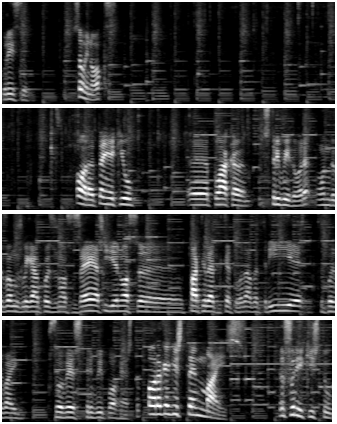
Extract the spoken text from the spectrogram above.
Por isso, são inox. Ora, tem aqui o a placa distribuidora, onde vamos ligar depois os nossos ES e a nossa parte elétrica toda, a bateria, que depois vai, por sua vez, distribuir para o resto. Ora, o que é que isto tem de mais? Referi que isto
